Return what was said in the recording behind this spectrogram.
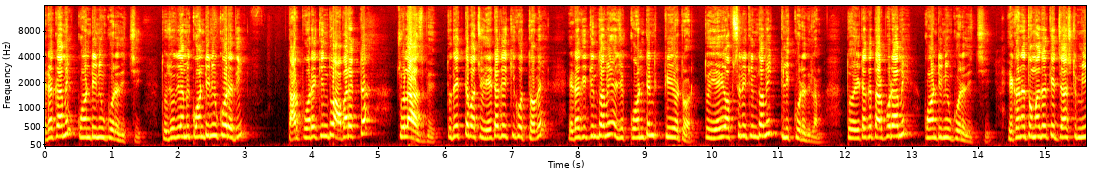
এটাকে আমি কন্টিনিউ করে দিচ্ছি। তো যদি আমি কন্টিনিউ করে দিই, তারপরে কিন্তু আবার একটা চলে আসবে। তো দেখতে পাচ্ছ, এটাকে কি করতে হবে? এটাকে কিন্তু আমি যে কন্টেন্ট ক্রিয়েটর তো এই অপশানে কিন্তু আমি ক্লিক করে দিলাম। তো এটাকে তারপরে আমি কন্টিনিউ করে দিচ্ছি। এখানে তোমাদেরকে জাস্ট মি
